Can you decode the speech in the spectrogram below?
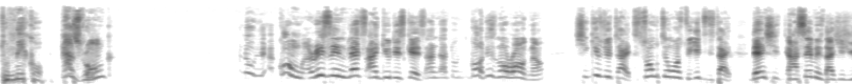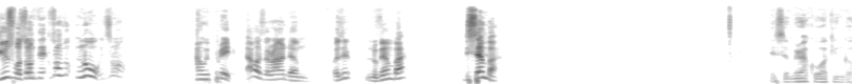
to make up. That's wrong. No, come, reason, let's argue this case. And I told God, this is not wrong now. She gives you tithe. Something wants to eat the tithe. Then she her savings that she used for something. No, it's not. And we prayed. That was around um, was it November? December. It's a miracle working God.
